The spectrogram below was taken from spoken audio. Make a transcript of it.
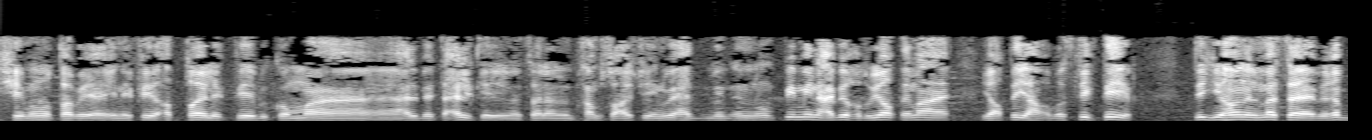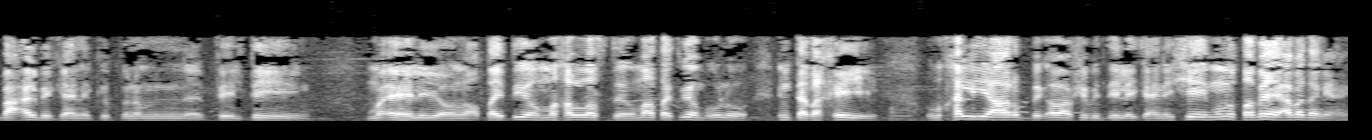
شيء مو طبيعي. يعني في اطفال كثير بيكون مع علبة علكة مثلا ب 25 واحد إنه في مين عم ياخذ ويعطي معه يعطيها. بس في كثير. تيجي هون المساء بغبع علبك يعني كيف من فيلتين وما أهليهم أعطيتيهم ما خلصت وما أعطيتيهم بقولوا أنت بخيل. وخلي يا ربك أو شو بدي لك. يعني شيء مو طبيعي ابدا يعني.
